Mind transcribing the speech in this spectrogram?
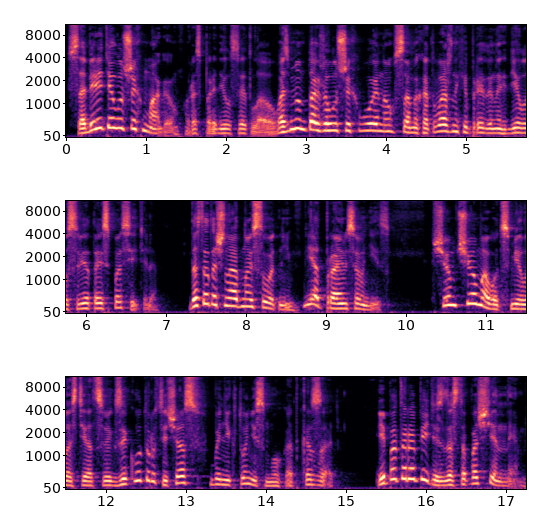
«Соберите лучших магов», – распорядился Этлау. «Возьмем также лучших воинов, самых отважных и преданных делу света и спасителя. Достаточно одной сотни, и отправимся вниз». В чем-чем, а вот смелости отцу-экзекутору сейчас бы никто не смог отказать. «И поторопитесь, достопочтенные.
